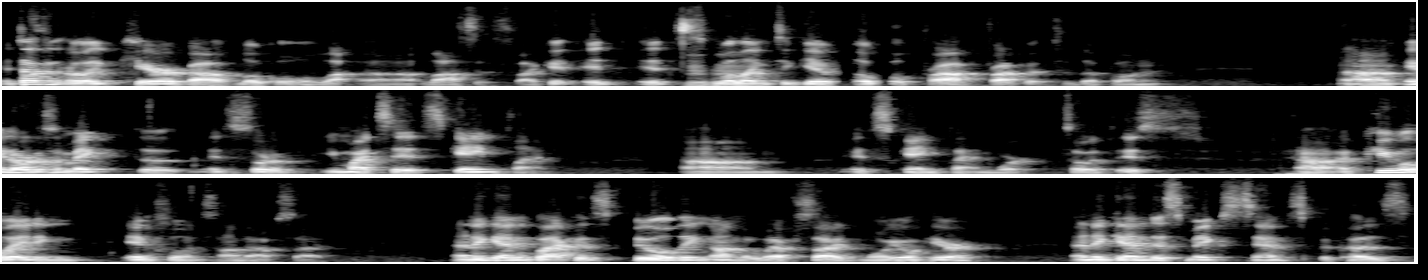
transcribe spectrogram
it doesn't really care about local uh, losses. Like it, it it's mm-hmm. willing to give local prof- profit to the opponent um, in order to make the it's sort of you might say it's game plan. Um, it's game plan work. So it, it's uh, accumulating influence on the outside. And again, black is building on the left side moyo here. And again, this makes sense because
